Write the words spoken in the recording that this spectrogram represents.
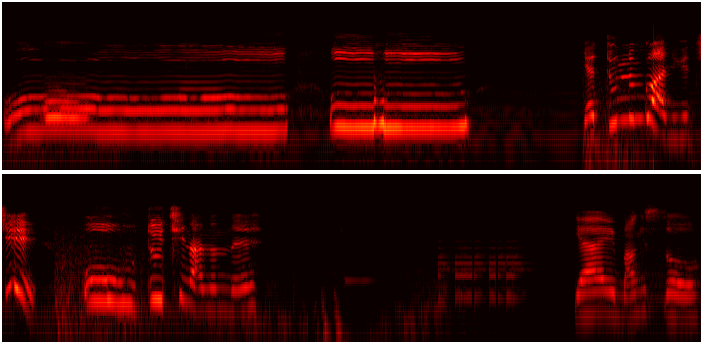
오, 오호. 야, 뚫는 거 아니겠지? 오, 뚫진 않았네. 야, 이 망했어.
